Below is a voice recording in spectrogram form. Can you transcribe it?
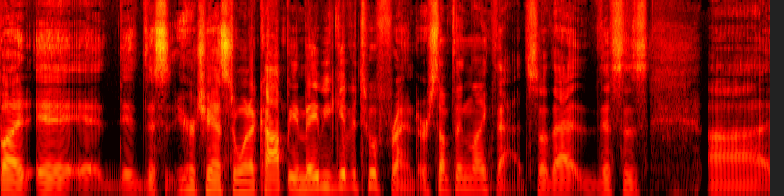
but it, it, this is your chance to win a copy and maybe give it to a friend or something like that. So that this is, uh,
